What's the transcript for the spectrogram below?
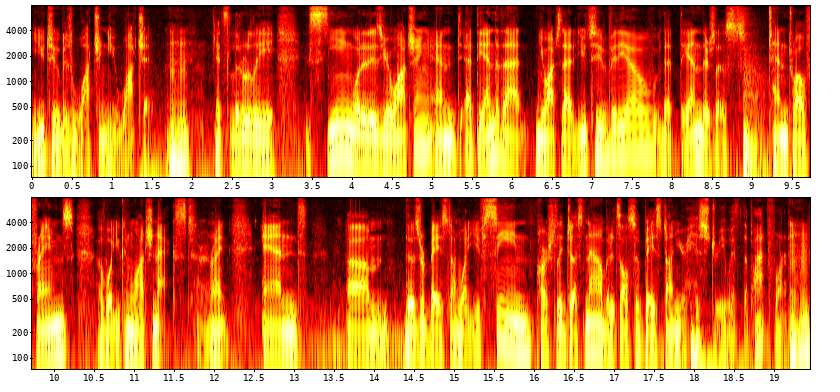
YouTube is watching you watch it. Mm-hmm. It's literally seeing what it is you're watching, and at the end of that, you watch that YouTube video. At the end, there's those 10, 12 frames of what you can watch next, right? And um, those are based on what you've seen, partially just now, but it's also based on your history with the platform.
